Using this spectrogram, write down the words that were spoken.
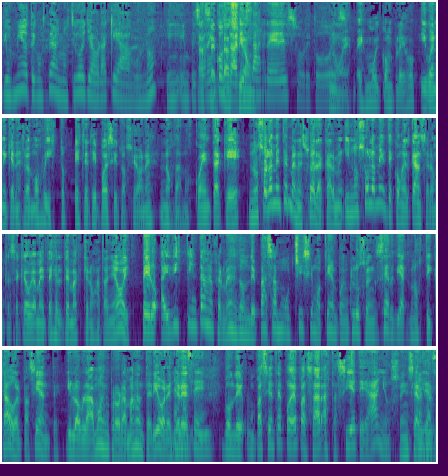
Dios mío, tengo este diagnóstico y ahora qué hago, ¿no? En empezar a encontrar esas redes sobre todo No, eso. es, es muy complejo. Y bueno, y quienes lo hemos visto, este tipo de situaciones, nos damos cuenta que no solamente en Venezuela, Carmen, y no solamente con el cáncer, aunque sé que obviamente es el tema que nos atañe hoy, pero hay distintas enfermedades donde pasa muchísimo tiempo, incluso en ser diagnosticado el paciente. Y lo hablábamos en programas anteriores, Es Jared, donde un paciente puede pasar hasta siete años sin ser Es así.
